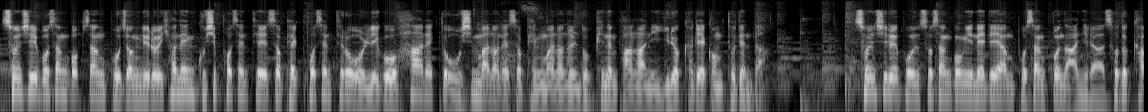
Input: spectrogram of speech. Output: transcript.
손실보상법상 보정률을 현행 90%에서 100%로 올리고 하한액도 50만원에서 100만원을 높이는 방안이 유력하게 검토된다. 손실을 본 소상공인에 대한 보상뿐 아니라 소득 감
